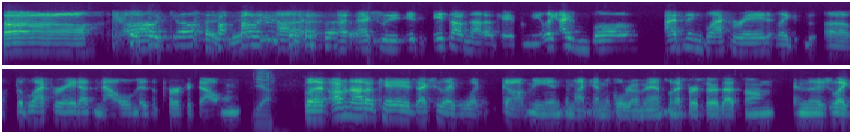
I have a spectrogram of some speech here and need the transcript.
Uh, Oh my god. probably, uh, uh, actually, it's it's I'm not okay for me. Like I love, I think Black Parade, like uh, the Black Parade as an album is a perfect album. Yeah. But I'm not okay is actually like what got me into My Chemical Romance when I first heard that song. And there's like,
